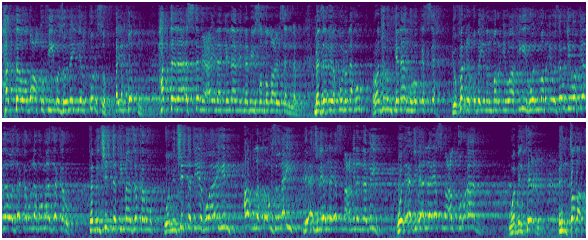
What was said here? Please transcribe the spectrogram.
حتى وضعت في أذني القرصف أي القطن حتى لا أستمع إلى كلام النبي صلى الله عليه وسلم. ما زال يقول له رجل كلامه كالسحر يفرق بين المرء وأخيه والمرء وزوجه وكذا وذكروا له ما ذكروا. فمن شدة ما ذكروا ومن شدة إغوائهم أغلق أذنيه لأجل أن لا يسمع من النبي ولأجل أن لا يسمع القرآن. وبالفعل انطلق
